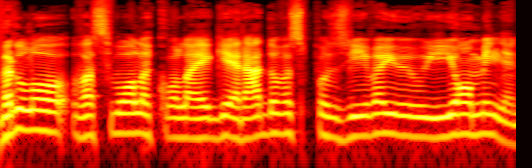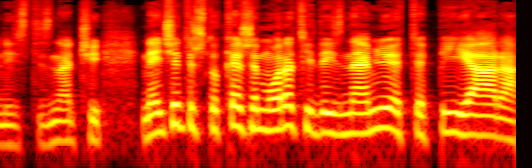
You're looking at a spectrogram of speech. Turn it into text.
Vrlo vas vole kolege, rado vas pozivaju i omiljeni ste. Znači, nećete što kaže morati da iznajmljujete PR-a,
